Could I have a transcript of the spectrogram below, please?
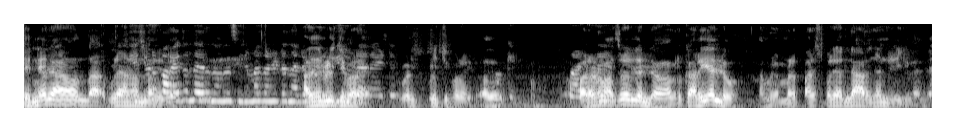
ചെന്നൈയിലാണോ സിനിമ കണ്ടിട്ട് അത് വിളിച്ച് പറയാം വിളിച്ച് പറയും. അത്. പറയണ മാത്രമല്ലല്ലോ. അവർക്ക് അറിയാലോ നമ്മൾ നമ്മൾ പരസ്പരം എല്ലാം അറിഞ്ഞോണ്ടിരിക്കണല്ലേ.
